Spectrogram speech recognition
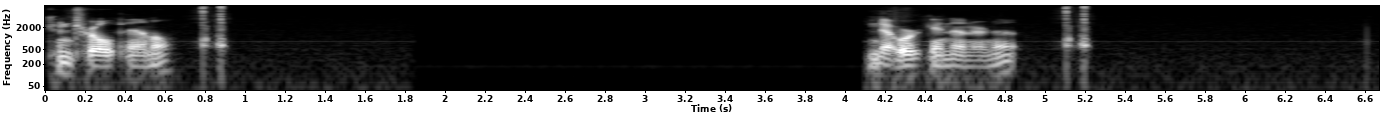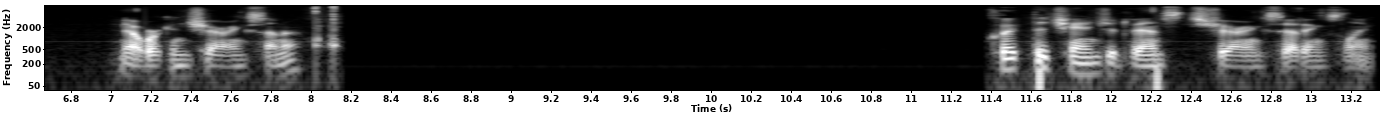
Control Panel, Network and Internet, Network and Sharing Center. Click the Change Advanced Sharing Settings link.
